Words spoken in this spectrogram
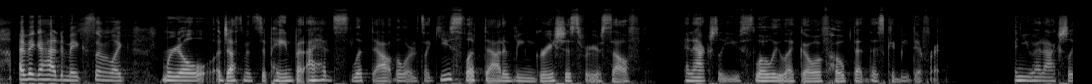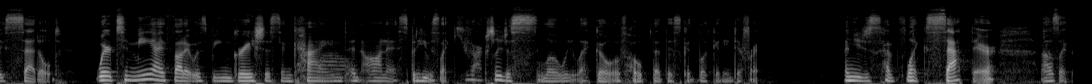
I think I had to make some like real adjustments to pain, but I had slipped out. The Lord's like, you slipped out of being gracious for yourself and actually you slowly let go of hope that this could be different. And you had actually settled where to me i thought it was being gracious and kind wow. and honest but he was like you've actually just slowly let go of hope that this could look any different. And you just have like sat there. And i was like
